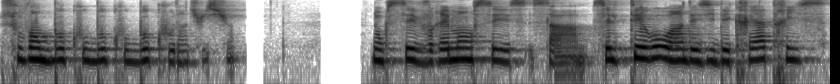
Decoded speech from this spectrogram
souvent beaucoup, beaucoup, beaucoup d'intuition. Donc c'est vraiment c'est ça, c'est le terreau hein, des idées créatrices.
